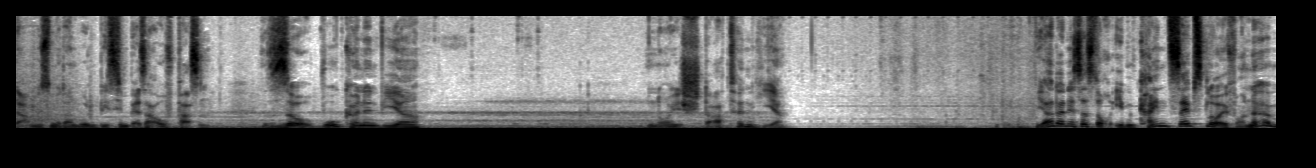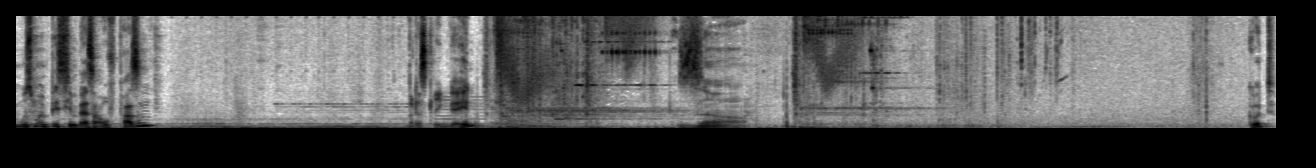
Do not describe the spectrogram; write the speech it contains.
Da müssen wir dann wohl ein bisschen besser aufpassen. So, wo können wir neu starten? Hier. Ja, dann ist es doch eben kein Selbstläufer, ne? Muss man ein bisschen besser aufpassen. Aber das kriegen wir hin. So. Gut.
